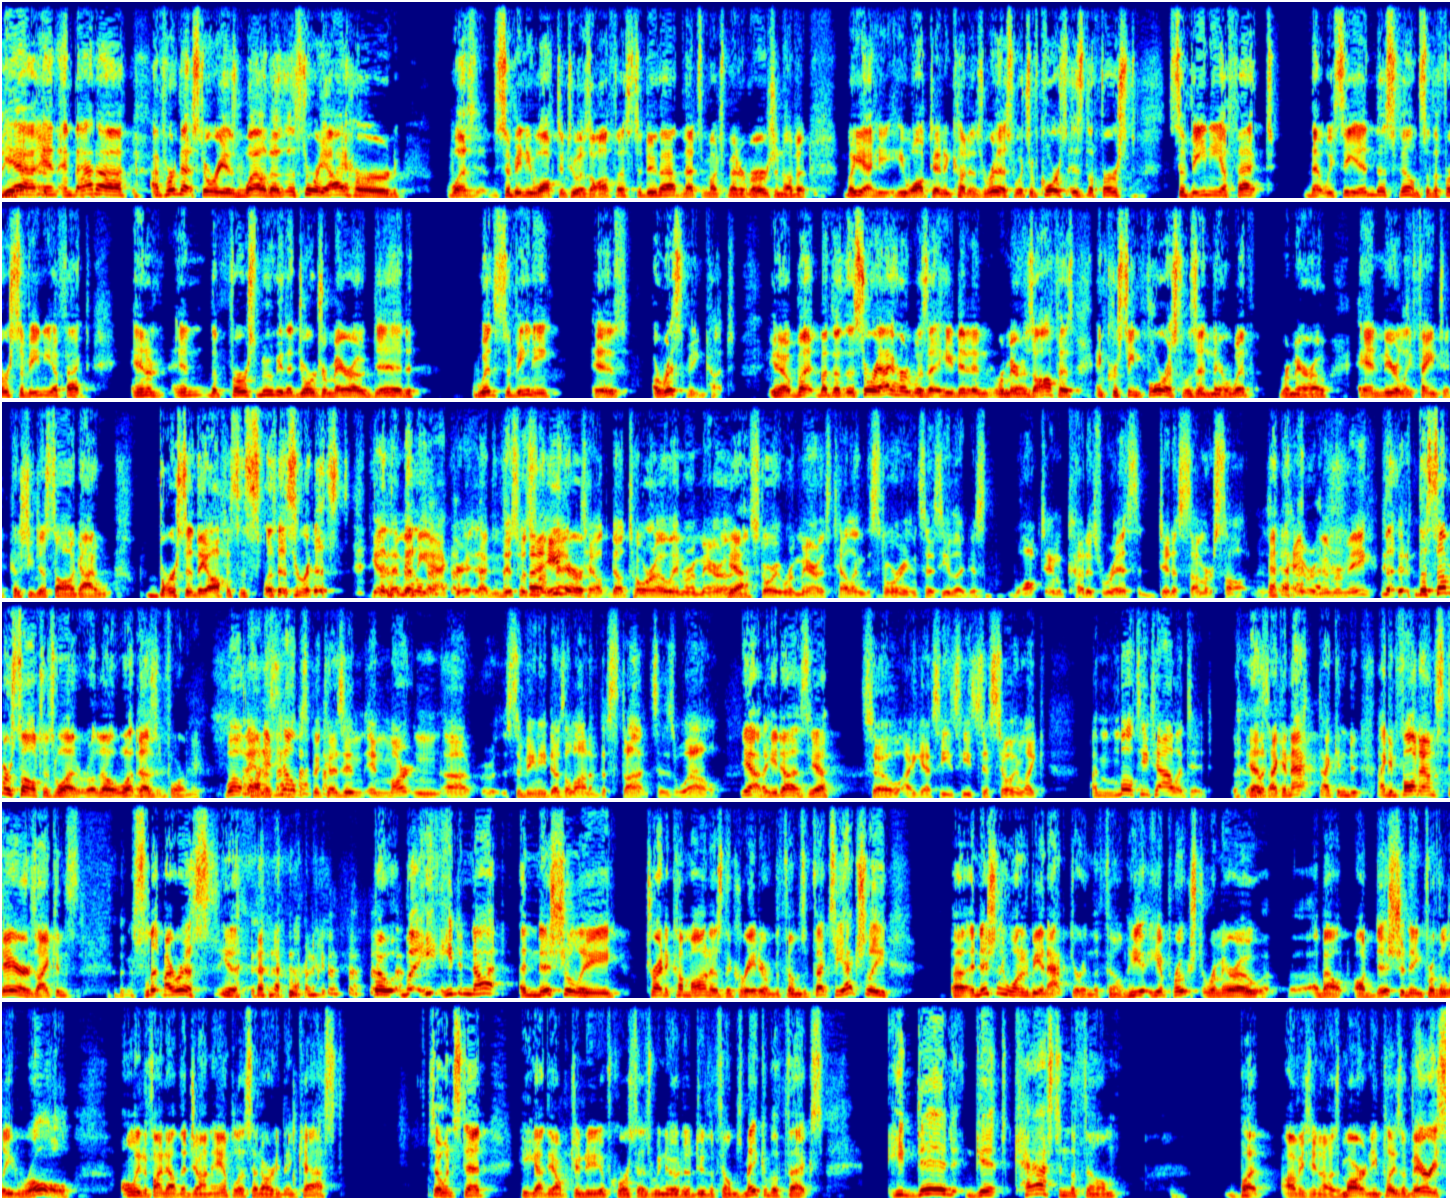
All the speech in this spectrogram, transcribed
yeah, and and that uh, I've heard that story as well. The, the story I heard was Savini walked into his office to do that. That's a much better version of it. But yeah, he he walked in and cut his wrist, which of course is the first Savini effect that we see in this film. So the first Savini effect in in the first movie that George Romero did with Savini is a wrist being cut. You know, but but the, the story I heard was that he did it in Romero's office, and Christine Forrest was in there with Romero and nearly fainted because she just saw a guy burst in the office and slit his wrist. Yeah, that may be accurate. I mean, this was Uh, from either- that Tel- Del Toro and Romero Yeah. story. Romero's telling the story and says he like just walked in, cut his wrist, and did a somersault. And like, "Hey, remember me?" The, the somersault is what what does it for me. Well, it, it helps because in in Martin, uh, Savini does a lot of the stunts as well. Yeah, Like- he does. Yeah. So I guess he's he's just showing like I'm multi talented. Yes, I can act. I can do. I can fall downstairs. I can slit my wrist. Yeah. So, but he he did not initially try to come on as the creator of the film's effects. He actually uh, initially wanted to be an actor in the film. He he approached Romero uh, about auditioning for the lead role, only to find out that John Amplas had already been cast. So instead, he got the opportunity, of course, as we know, to do the film's makeup effects. He did get cast in the film, but obviously not as Martin. He plays a very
